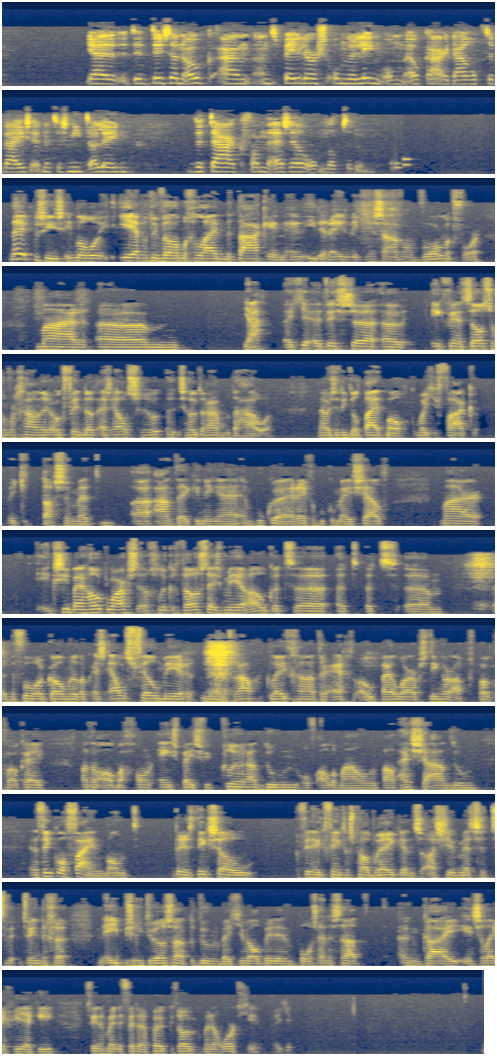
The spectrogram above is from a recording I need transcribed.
ja het, is dan ook aan, aan spelers onderling om elkaar daarop te wijzen. En het is niet alleen de taak van de SL om dat te doen. Nee, precies. Ik bedoel, je hebt natuurlijk wel een begeleidende taak in en iedereen er samen verantwoordelijk voor. Maar ehm, ja, weet je, het is, eh, eh, ik vind het zelfs zo vergaan dat ik ook vind dat SL's zo eraan moeten houden. Nou is het niet altijd mogelijk, omdat je vaak weet je, tassen met eh, aantekeningen en boeken en regelboeken mee sjouwt. Maar ik zie bij een hoop LARPs gelukkig wel steeds meer ook het, eh, het, het, ehm, het naar voren komen dat ook SL's veel meer neutraal gekleed gaan. Dat er echt ook bij LARPs dingen afgesproken van oké, laten we allemaal gewoon één specifieke kleur aan doen. Of allemaal een bepaald hesje aandoen. En dat vind ik wel fijn, want er is niks zo, vind ik, vind ik zo spelbrekend als je met z'n tw- twintigen een episch ritueel zou te doen. Weet je wel, binnen in het bos en er staat een guy in zijn legerjackie 20 meter verder een roken met een oortje in, weet je.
